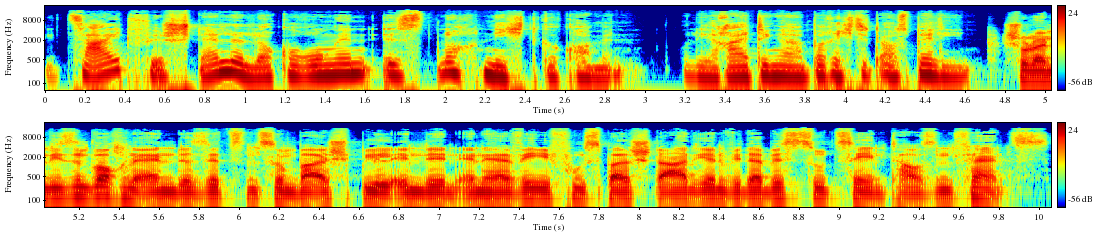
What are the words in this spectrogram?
die Zeit für schnelle Lockerungen ist noch nicht gekommen. Uli Reitinger berichtet aus Berlin. Schon an diesem Wochenende sitzen zum Beispiel in den NRW-Fußballstadien wieder bis zu 10.000 Fans.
